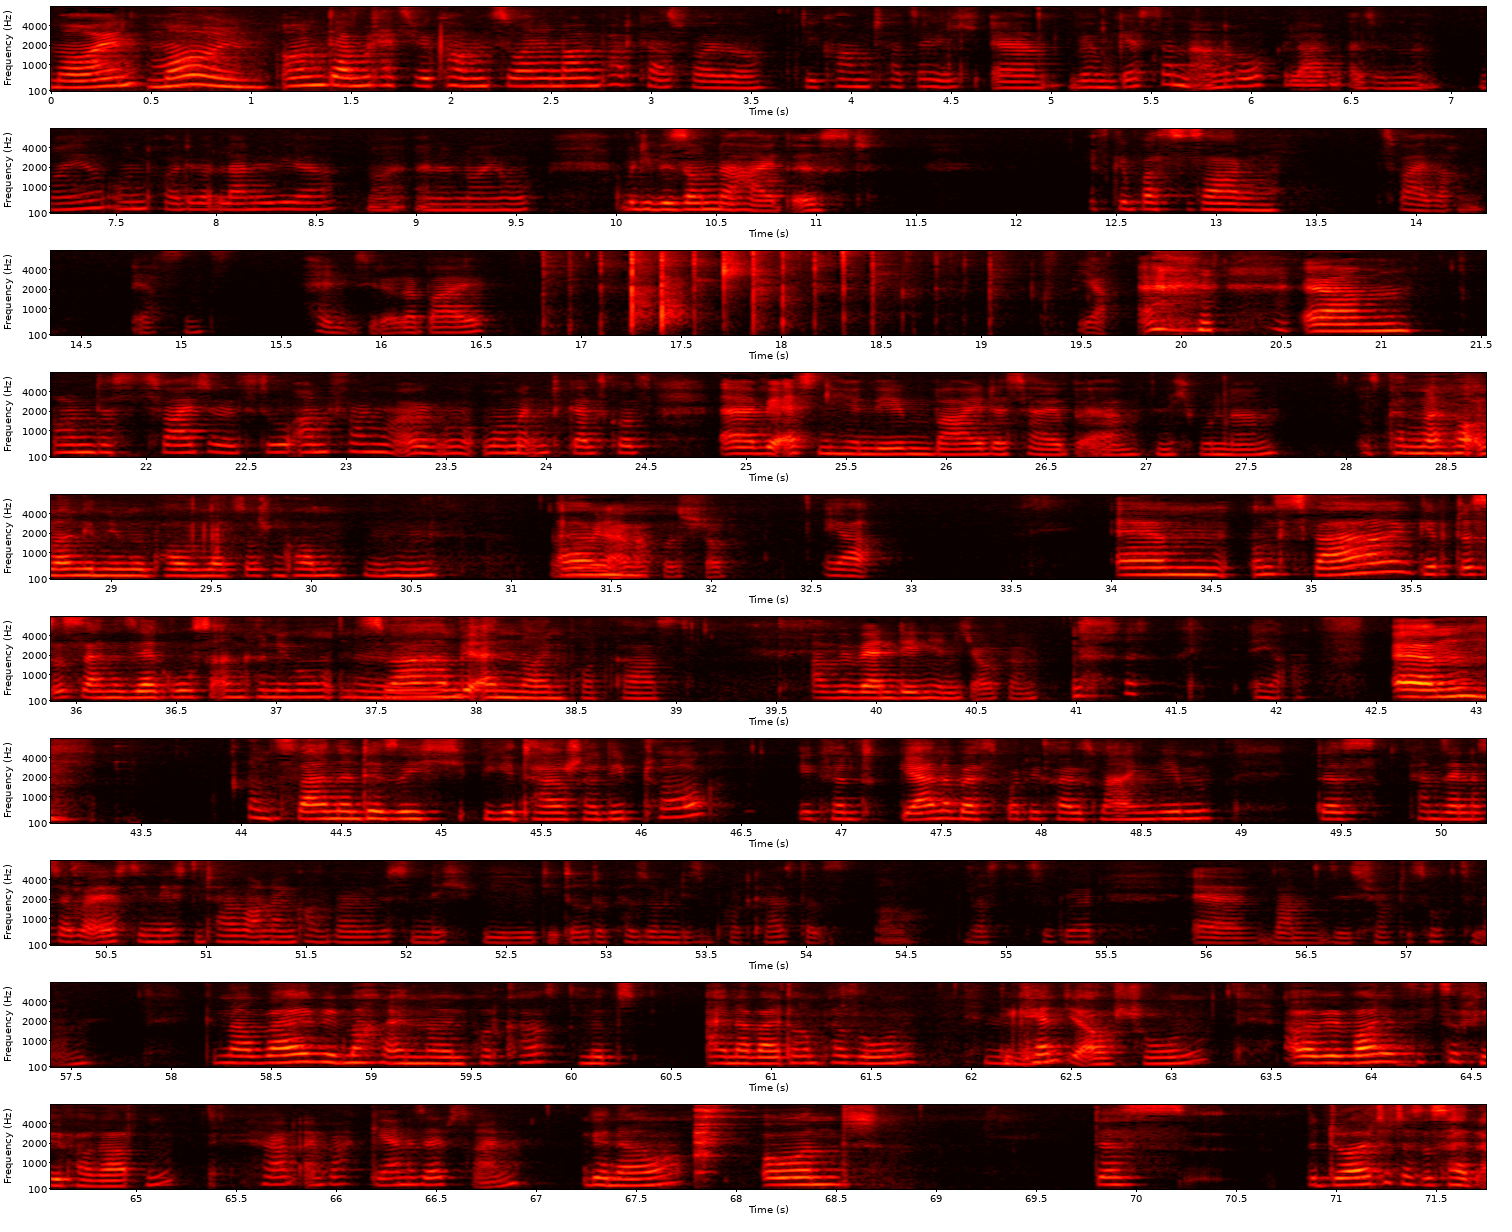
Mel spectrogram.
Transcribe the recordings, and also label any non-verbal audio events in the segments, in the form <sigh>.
Moin. Moin. Und damit herzlich willkommen zu einer neuen Podcast-Folge. Die kommt tatsächlich, ähm, wir haben gestern eine andere hochgeladen, also eine neue, und heute laden wir wieder neu, eine neue hoch. Aber die Besonderheit ist Es gibt was zu sagen. zwei Sachen. Erstens, Handy ist wieder dabei. Ja. <laughs> ähm, und das zweite, willst du anfangen? Äh, Moment, ganz kurz. Äh, wir essen hier nebenbei, deshalb ähm, nicht wundern. Es können manchmal unangenehme Pausen dazwischen kommen. Mhm. Dann Ähm, wieder einmal kurz Stopp. Ja. Ähm, und zwar gibt es, ist eine sehr große Ankündigung, und zwar Mhm. haben wir einen neuen Podcast. Aber wir werden den hier nicht aufhören. <laughs> Ja. Ähm, und zwar nennt er sich Vegetarischer Deep Talk. Ihr könnt gerne bei Spotify das mal eingeben. Das, Kann sein, dass er aber erst die nächsten Tage online kommt, weil wir wissen nicht, wie die dritte Person in diesem Podcast, das auch noch was dazu gehört, äh, wann sie es schafft, es hochzuladen. Genau, weil wir machen einen neuen Podcast mit einer weiteren Person. Die Mhm. kennt ihr auch schon. Aber wir wollen jetzt nicht zu viel verraten. Hört einfach gerne selbst rein. Genau. Und das bedeutet, das ist halt,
